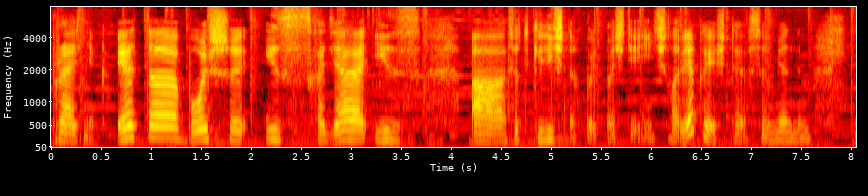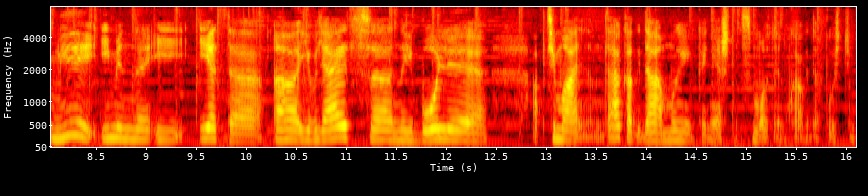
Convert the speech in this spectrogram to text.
праздник. Это больше исходя из а все-таки личных предпочтений человека, я считаю, в современном мире именно и это а, является наиболее оптимальным, да, когда мы, конечно, смотрим, как, допустим,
